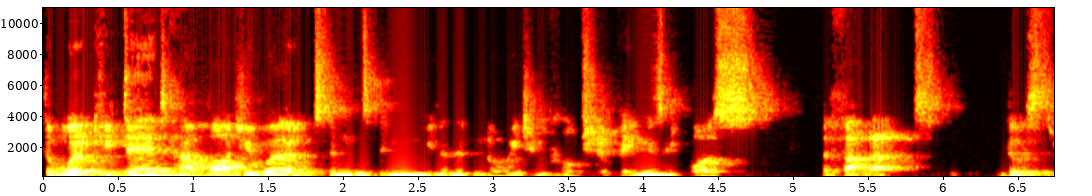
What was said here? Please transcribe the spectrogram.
the work you did, how hard you worked, and, and you know, the Norwegian culture being as it was the fact that there was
